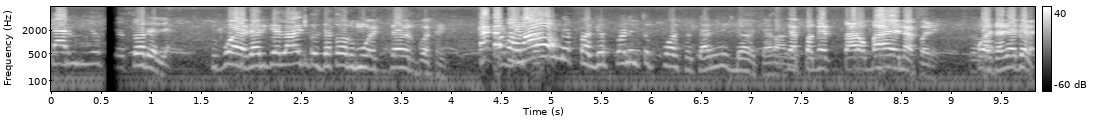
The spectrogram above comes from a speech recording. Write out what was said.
તારું જતો રે લે. તું પાંચ હજાર રૂપિયા લાવી તો જતો રૂમ હું ડ્રાઈવર પર થઈ. કાકા પમાવ ને પગે પડી તો પોસ હજારની દસ હજાર એટલે પગે તારો બાય ના પડે. પાંચ હજાર કરે.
